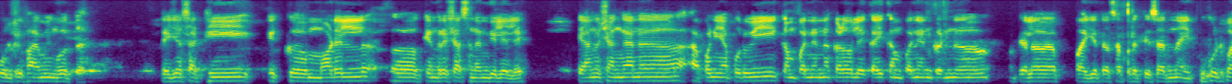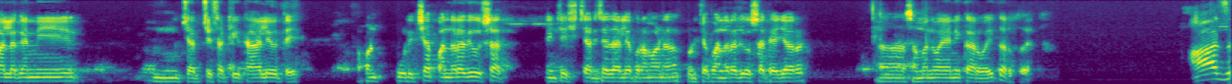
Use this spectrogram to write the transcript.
पोल्ट्री फार्मिंग होतं त्याच्यासाठी एक मॉडेल केंद्र शासनाने दिलेलं आहे. त्या अनुषंगानं आपण यापूर्वी कंपन्यांना कळवलंय. काही कंपन्यांकडनं त्याला पाहिजे तसा प्रतिसाद नाही. कुक्कुटपालकांनी चर्चेसाठी इथं आले होते. आपण पुढच्या पंधरा दिवसात त्यांच्याशी चर्चा झाल्याप्रमाणे पुढच्या पंधरा दिवसात त्याच्यावर समन्वयाने कारवाई करतोय. आज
